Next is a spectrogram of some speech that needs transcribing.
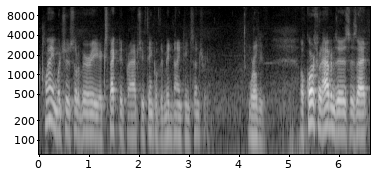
claim, which is sort of very expected, perhaps you think of the mid 19th century worldview. Of course, what happens is is that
